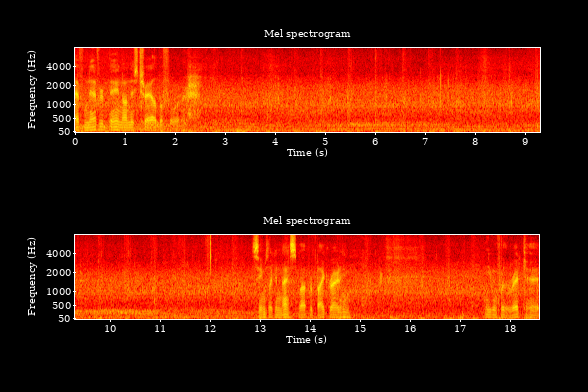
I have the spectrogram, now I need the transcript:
Have never been on this trail before. Seems like a nice spot for bike riding. Even for the red cat.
